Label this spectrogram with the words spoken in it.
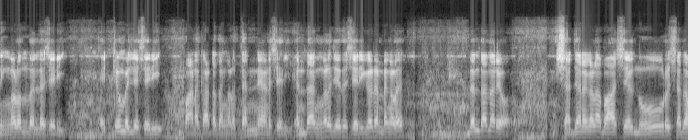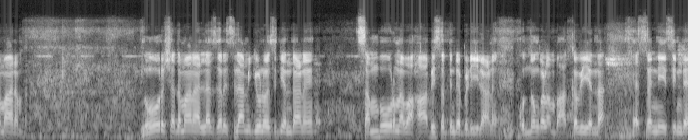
നിങ്ങളൊന്നുമല്ല ശരി. ഏറ്റവും വലിയ ശരി പാണക്കാട്ട തങ്ങൾ തന്നെയാണ് ശരി. എന്താ നിങ്ങൾ ചെയ്ത ശരികേടുണ്ടെങ്കിൽ ഇതെന്താണെന്നറിയോ ഷജറകളെ ഭാഷയിൽ നൂറ് ശതമാനം നൂറ് ശതമാനം അല്ല അസർ ഇസ്ലാമിക് യൂണിവേഴ്സിറ്റി എന്താണ്? സമ്പൂർണ വഹാബിസത്തിന്റെ പിടിയിലാണ്. കുന്നുംകുളം ബാക്കവി എന്ന എസ് എൻ ഇസിന്റെ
